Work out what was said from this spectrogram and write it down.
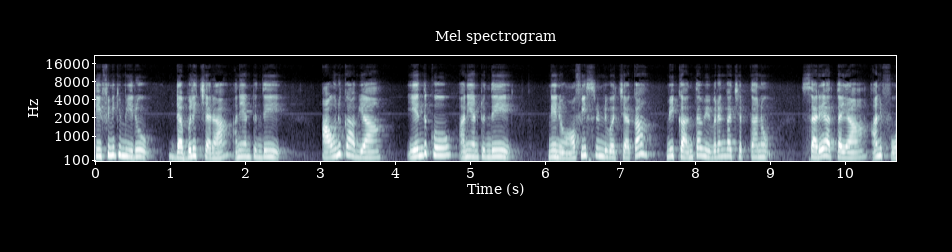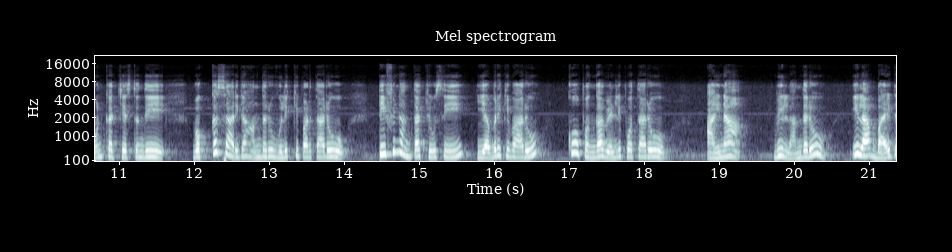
టిఫిన్కి మీరు డబ్బులు ఇచ్చారా అని అంటుంది. అవును కావ్య. ఎందుకు అని అంటుంది. నేను ఆఫీస్ నుండి వచ్చాక మీకు అంతా వివరంగా చెప్తాను. సరే అత్తయ్య అని ఫోన్ కట్ చేస్తుంది. ఒక్కసారిగా అందరూ ఉలిక్కి పడతారు. టిఫిన్ అంతా చూసి ఎవరికి వారు కోపంగా వెళ్ళిపోతారు. అయినా వీళ్ళందరూ ఇలా బయట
